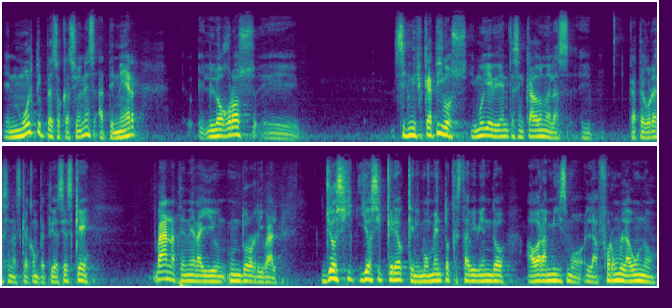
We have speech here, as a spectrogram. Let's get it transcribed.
en múltiples ocasiones a tener logros significativos y muy evidentes en cada una de las eh, categorías en las que ha competido. Así es que van a tener ahí un, duro rival. Yo sí, yo sí creo que el momento que está viviendo ahora mismo la Fórmula 1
